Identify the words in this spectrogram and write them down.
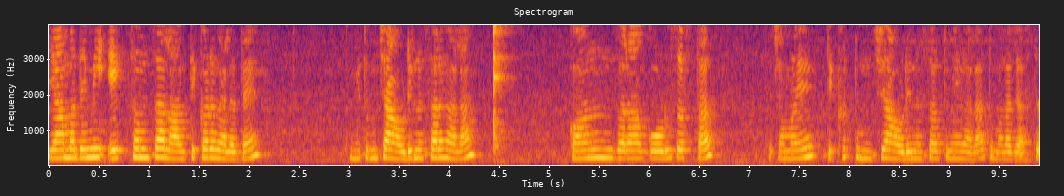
यामध्ये मी एक चमचा लाल तिखट घालत आहे. तुम्ही तुमच्या आवडीनुसार घाला. कॉर्न जरा गोडूस असतात. त्याच्यामुळे तिखट तुमच्या आवडीनुसार तुम्ही घाला. तुम्हाला जास्त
